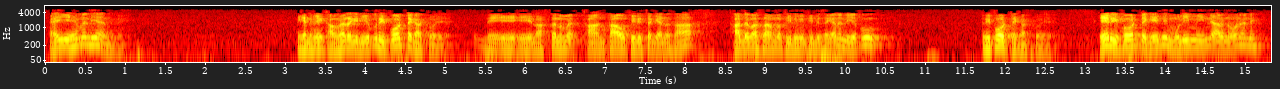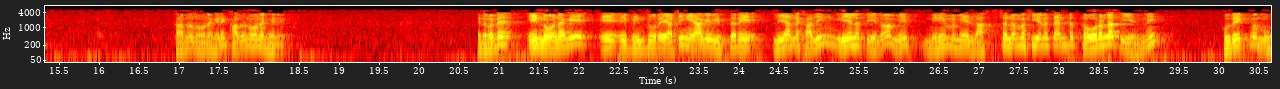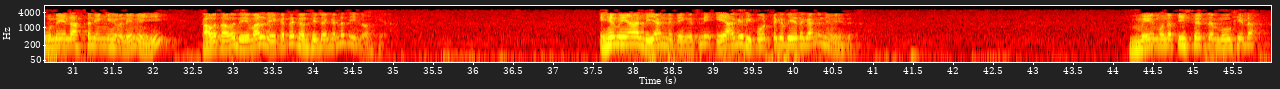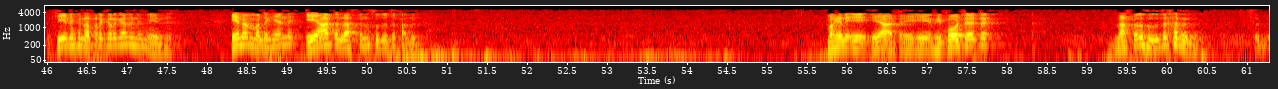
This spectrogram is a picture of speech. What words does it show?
ඇයි එහෙම ලියන්නේ? ඒ කියන්නේ මේ කවුරුහරි ලියපු report එකක් ඔය. මේ ඒ ඒ ලස්සනම කාන්තාව පිරිස ගැන සහ කඩවසම්ම පිරිමි පිරිස ගැන ලියපු රිපෝට් එකක් ඔය. ඒ රිපෝට් එකේදී මුලින්ම ඉන්නේ අර නෝනනේ. තරුණ නෝන කෙනෙක් කළු නෝන කෙනෙක්. එතකොට ඒ නෝනගේ ඒ ඒ පින්තූරය යටින් එයාගේ විස්තරේ ලියන්න කලින් ලියලා තියෙනවා මේ මෙහෙම මේ ලස්සනම කියන තැනට තෝරලා තියෙන්නේ හුදෙක්ම මුහුණේ ලස්සනෙන් එහෙම නෙමෙයි තව තව දේවල් ඒකට කන්සිඩර් කරලා තියෙනවා කියලා. එහෙම එයා ලියන්නේ පින්විතනි එයාගේ රිපෝට් එක බේර ගන්න නෙමෙයිද? මේ මොන පිස්සෙද්ද මූ කියලා කියන එක නතර කරගන්න නෙමෙයිද? එහෙනම් මට කියන්නේ එයාට ලස්සන සුදුද කළුද? මම කියන්නේ ඒ එයාට ඒ රිපෝටර්ට ලස්සන සුදුද කඳුද? සුදු.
